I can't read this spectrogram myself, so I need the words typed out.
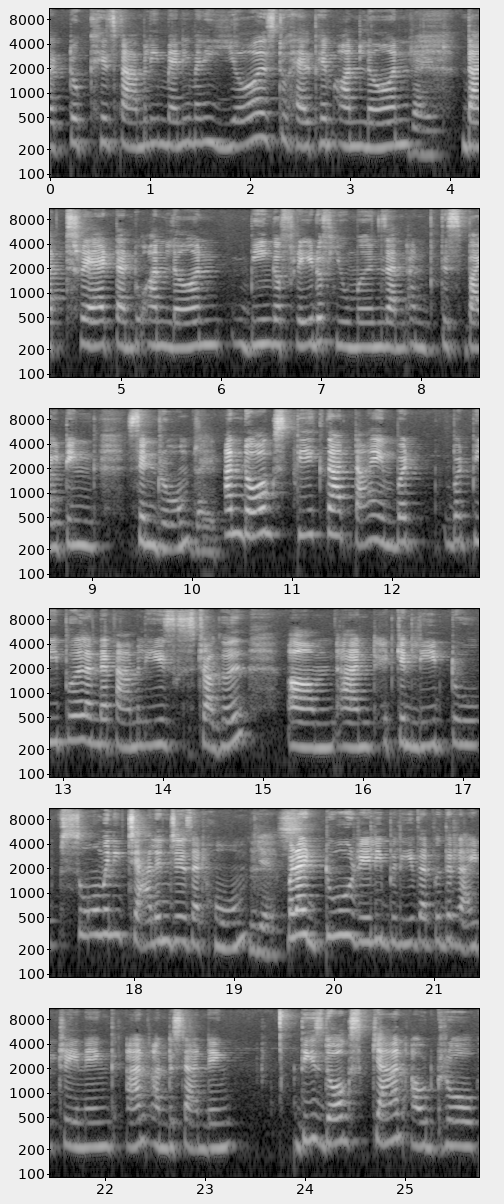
it took his family many, many years to help him unlearn Right. that threat and to unlearn being afraid of humans and, and this biting syndrome. Right. And dogs take that time, but but people and their families struggle. Um, and it can lead to so many challenges at home. Yes. But I do really believe that with the right training and understanding, these dogs can outgrow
